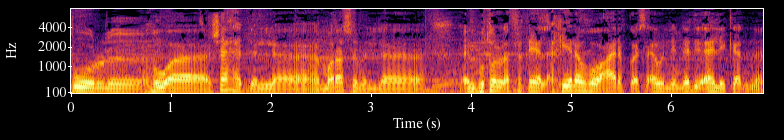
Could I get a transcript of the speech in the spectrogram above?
pour le- هو شاهد ال- مراسم ال- البطولة الأفريقية الأخيرة وهو عارف كويس قوي إن النادي الأهلي كان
